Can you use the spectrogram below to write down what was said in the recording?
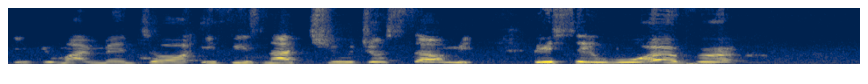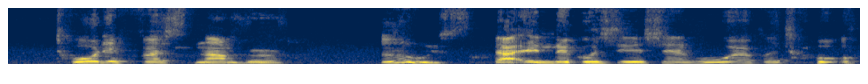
You my mentor. If it's not you, just tell me. They say whoever throw the first number lose. That in negotiation, whoever throw,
